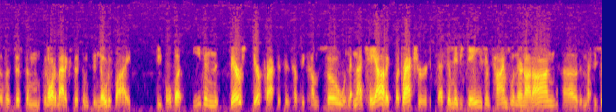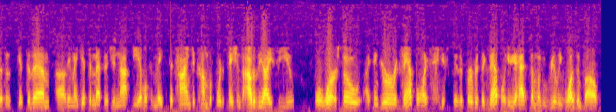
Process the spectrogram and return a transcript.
of a system, an automatic system, to notify people, but even their their practices have become so not chaotic but fractured that there may be days and times when they're not on. Uh, the message doesn't get to them. Uh, they may get the message and not be able to make the time to come before the patient's out of the ICU or worse. So I think your example, I think, is, a perfect example. Here you had someone who really was involved,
